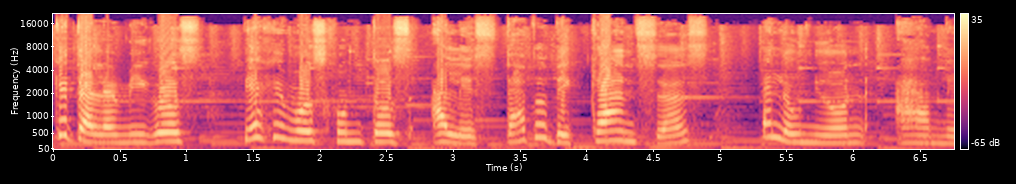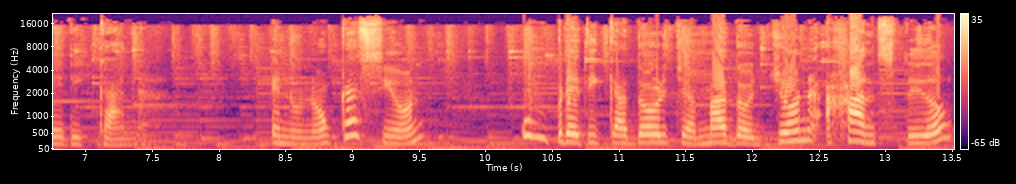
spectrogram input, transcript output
¿Qué tal amigos? Viajemos juntos al estado de Kansas en la Unión Americana. En una ocasión, un predicador llamado John Huntsville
